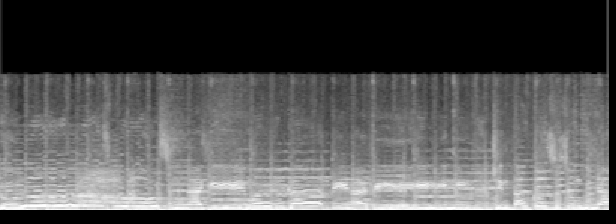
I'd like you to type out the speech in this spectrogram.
tulus lagi mengekar di hati ini. Cintaku sesungguhnya.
